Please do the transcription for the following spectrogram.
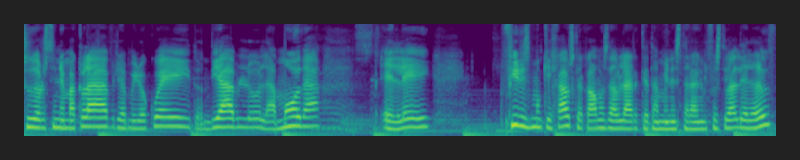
Tudor Cinema Club, Jamiroquai, Don Diablo, La Moda, LA Furious Monkey House, que acabamos de hablar, que también estará en el Festival de la Luz.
